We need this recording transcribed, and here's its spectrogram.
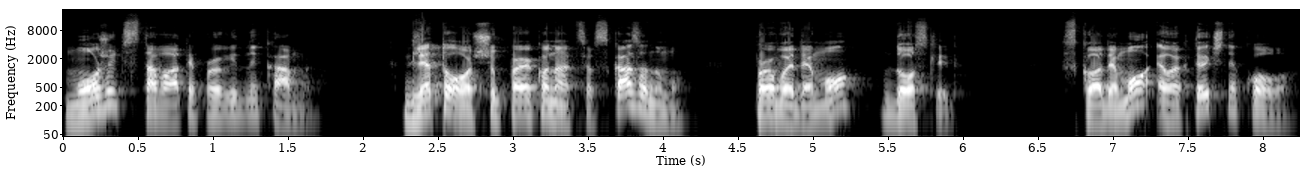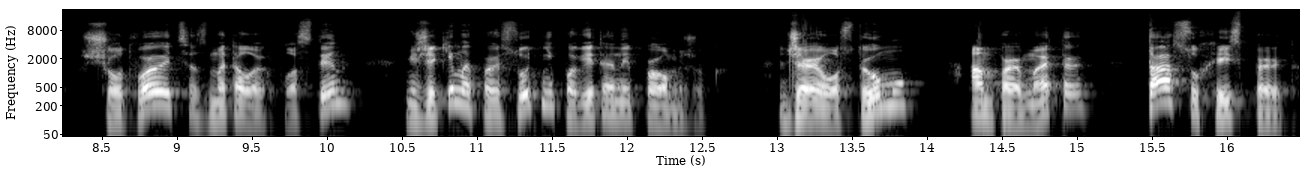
можуть ставати провідниками. Для того, щоб переконатися в сказаному, проведемо дослід. Складемо електричне коло, що утворюється з металевих пластин, між якими присутній повітряний проміжок, джерело струму, амперметр та сухий спирт.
